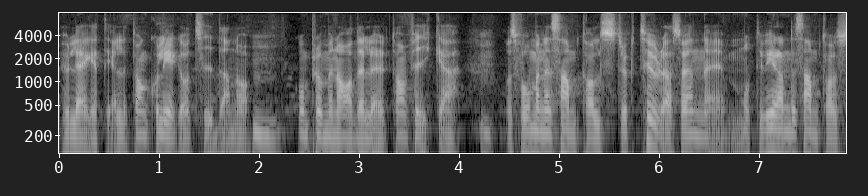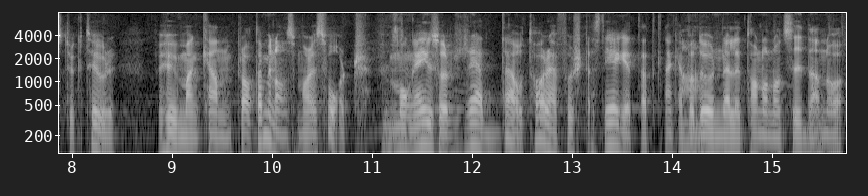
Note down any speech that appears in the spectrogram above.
hur, läget är. Eller ta en kollega åt sidan och Mm. gå en promenad eller ta en fika. Och så får man en samtalsstruktur, alltså en eh, motiverande samtalsstruktur hur man kan prata med någon som har det svårt. Många är ju så rädda att ta det här första steget, att knacka på Ja. dörren eller ta någon åt sidan och,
